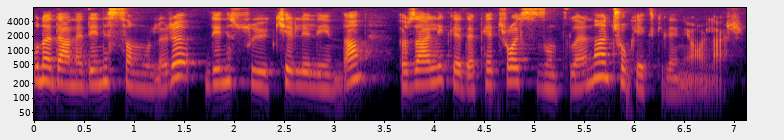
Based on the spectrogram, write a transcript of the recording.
Bu nedenle deniz samurları deniz suyu kirliliğinden özellikle de petrol sızıntılarından çok etkileniyorlar.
